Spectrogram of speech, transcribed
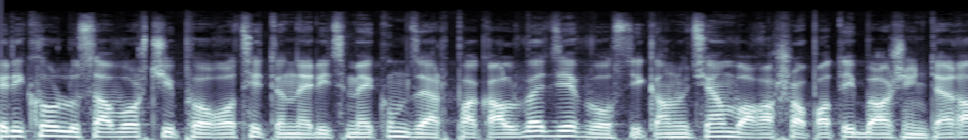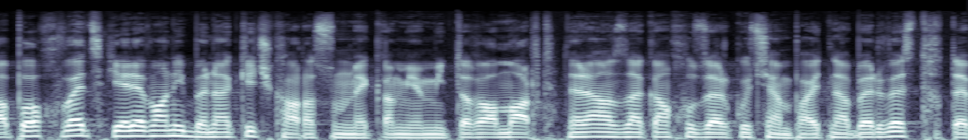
Գրիգոր Լուսավորչի փողոցի տներից մեկում ձերբակալվեց եւ ոստիկանության Վաղարշապատի բաժին տեղափոխվեց Երևանի բնակիչ 41-ամյա մի տղամարդ։ Նրա անձնական խուզարկությամբ հայտնաբերվեց թղթե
